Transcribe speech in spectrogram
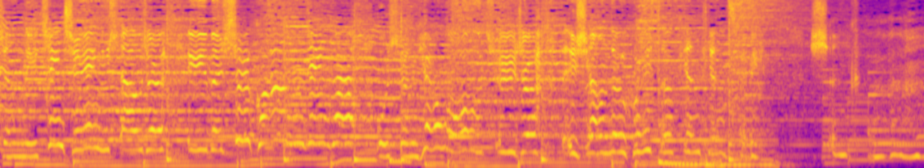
想你轻轻笑着，一杯时光定格。我想要抹去这悲伤的灰色，偏偏最。深刻。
